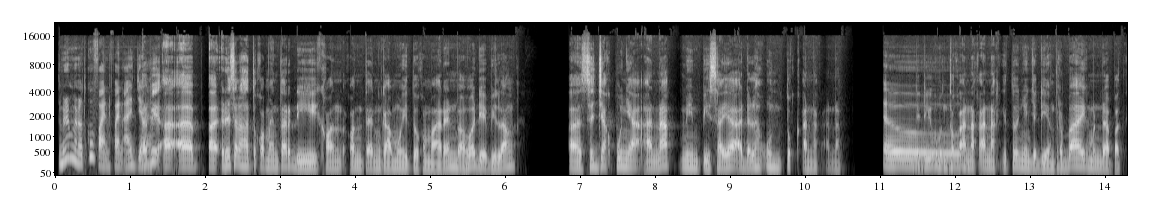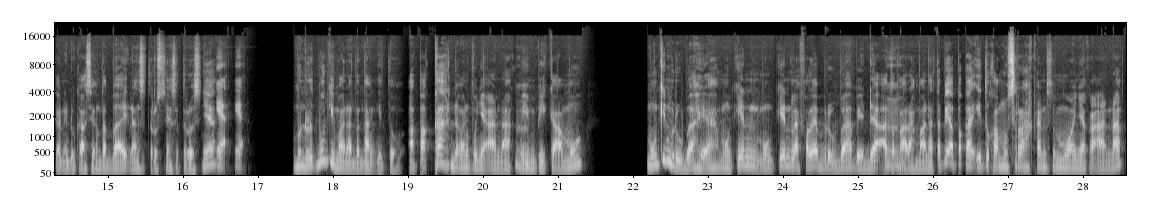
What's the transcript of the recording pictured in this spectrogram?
sebenarnya menurutku fine fine aja Tapi uh, uh, uh, ada salah satu komentar di kon- konten kamu itu kemarin bahwa dia bilang uh, sejak punya anak mimpi saya adalah untuk anak-anak. Tuh. Jadi untuk anak-anak itu yang jadi yang terbaik, mendapatkan edukasi yang terbaik dan seterusnya seterusnya. ya ya Menurutmu gimana tentang itu? Apakah dengan punya anak Hmm. mimpi kamu mungkin berubah ya? Mungkin mungkin levelnya berubah beda atau Hmm. ke arah mana? Tapi apakah itu kamu serahkan semuanya ke anak?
